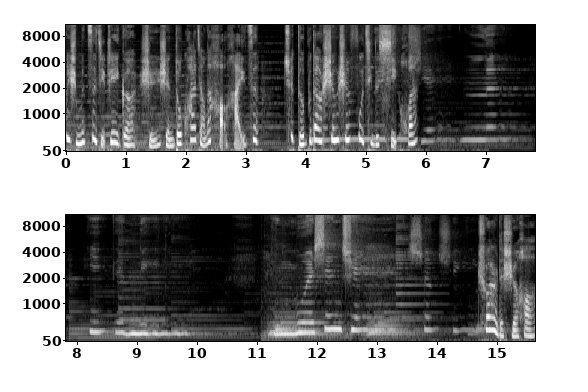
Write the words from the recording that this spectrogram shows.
为什么自己这个人人都夸奖的好孩子，却得不到生身父亲的喜欢。初二的时候，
